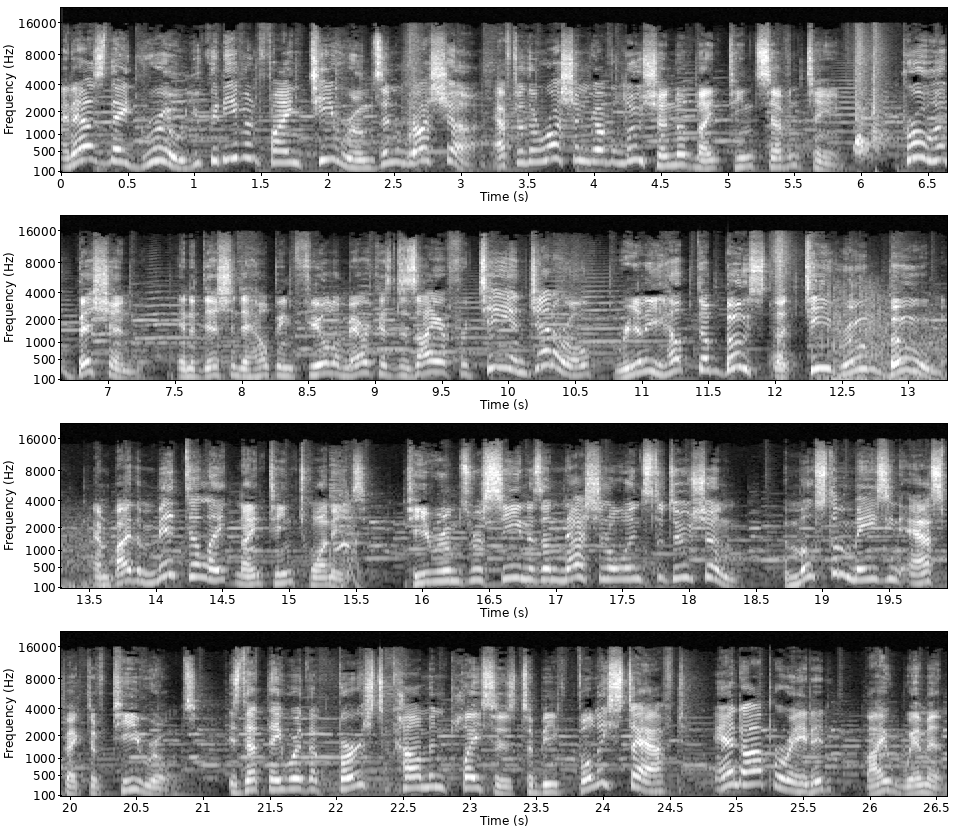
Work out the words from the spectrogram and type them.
And as they grew, you could even find tea rooms in Russia after the Russian Revolution of 1917. Prohibition, in addition to helping fuel America's desire for tea in general, really helped to boost the tea room boom. And by the mid to late 1920s, tea rooms were seen as a national institution. The most amazing aspect of tea rooms is that they were the first common places to be fully staffed and operated by women,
